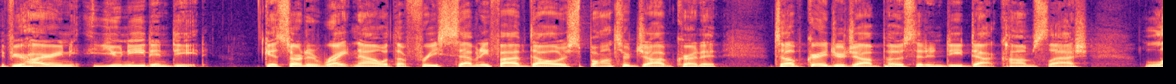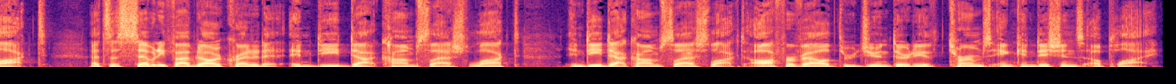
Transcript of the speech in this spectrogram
If you're hiring, you need Indeed. Get started right now with a free $75 sponsored job credit to upgrade your job post at Indeed.com slash locked. That's a $75 credit at Indeed.com slash locked. Indeed.com slash locked. Offer valid through June 30th. Terms and conditions apply.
